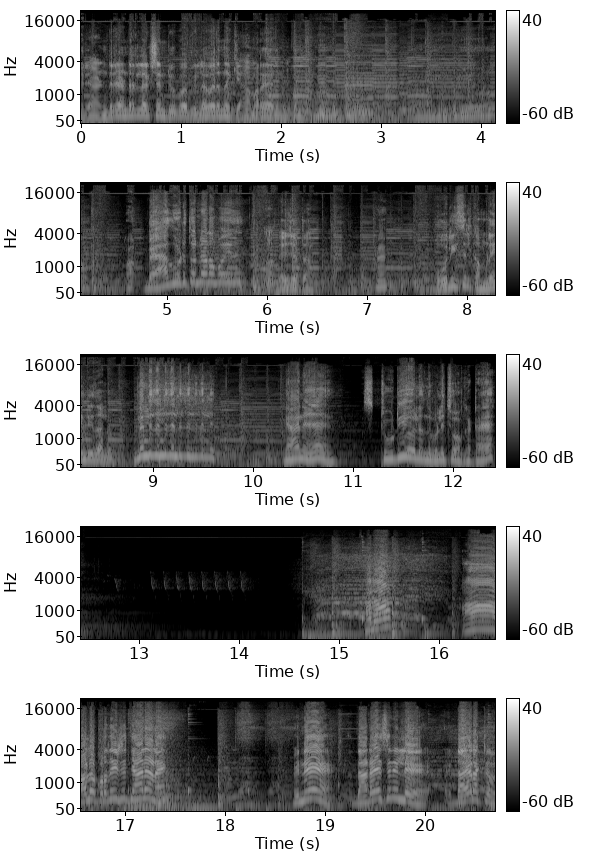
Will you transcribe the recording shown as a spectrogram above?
രണ്ട് രണ്ടര ലക്ഷം രൂപ വില വരുന്ന ക്യാമറയായിരുന്നു. ബാഗ് എടുത്തോണ്ടാണോ പോയത്? അതെ ചേട്ടാ. ഏ? പോലീസിൽ കംപ്ലൈന്റ് ചെയ്താലോ? നില്ല് നില്ല് നില്ല് നില്ല് നില്ല്. ഞാൻ സ്റ്റുഡിയോയിലൊന്ന് വിളിച്ചു നോക്കട്ടെ. ഹലോ? ആ ഹലോ പ്രതീക്ഷ ഞാനാണേ. പിന്നെ നടേശനില്ലേ ഡയറക്ടർ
